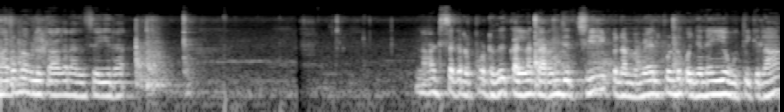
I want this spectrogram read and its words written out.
மருமகளுக்காக நான் செய்கிறேன் நாட்டு சக்கரை போட்டது கல்லாம் கரைஞ்சிருச்சு. இப்போ நம்ம மேல் கொண்டு கொஞ்சம் நெய்யை ஊற்றிக்கலாம்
